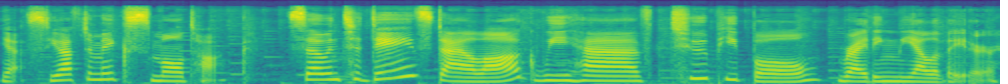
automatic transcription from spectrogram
Yes, you have to make small talk. So, in today's dialogue, we have two people riding the elevator.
